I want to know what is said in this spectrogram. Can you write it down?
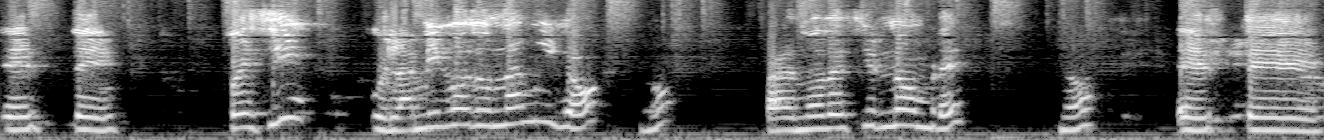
Este, pues sí, el amigo de un amigo, ¿no? Para no decir nombre, ¿no? Este,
